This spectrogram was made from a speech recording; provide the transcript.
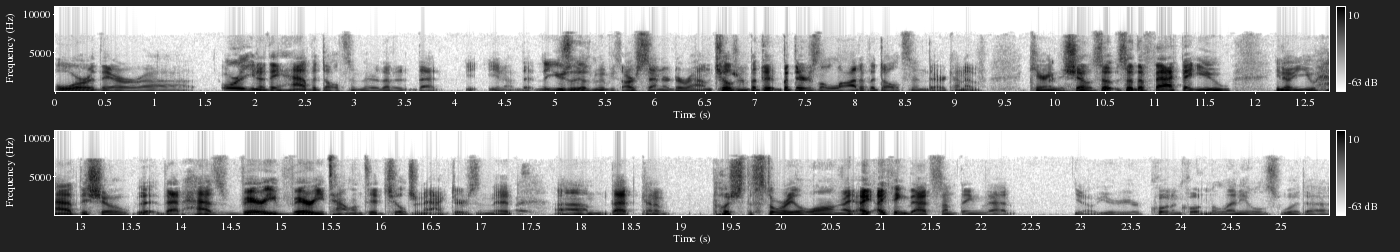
or they're uh, or you know they have adults in there that are, that you know that, usually those movies are centered around children, but there, but there's a lot of adults in there kind of carrying the show. So so the fact that you you know you have the show that has very very talented children actors and that um, that kind of push the story along. I, I, I think that's something that you know your your quote unquote millennials would uh,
